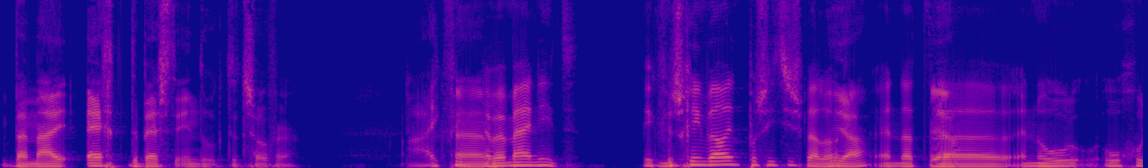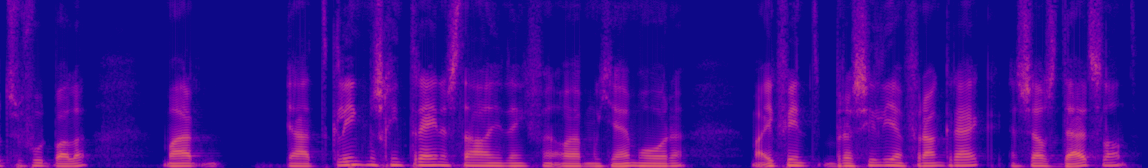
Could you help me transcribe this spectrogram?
bij mij echt de beste indruk tot zover. Ah, ik vind, Ehm, Ja, bij mij niet. ik vind Misschien wel in het positiespel hoor. Ja. En, dat, Ja. eh, en hoe, hoe goed ze voetballen. Maar ja, het klinkt misschien trainerstaal en je denkt van, oh, moet je hem horen. Maar ik vind Brazilië en Frankrijk en zelfs Duitsland.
